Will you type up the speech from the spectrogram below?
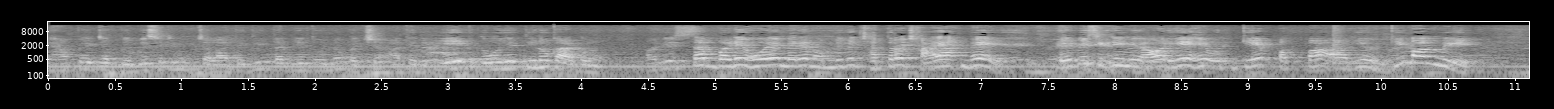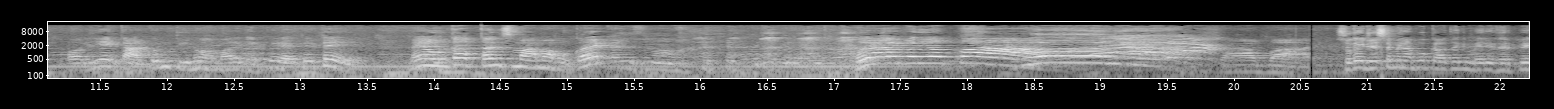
यहाँ पे जब बेबी सिटिंग चलाती थी तब ये दोनों बच्चे आते थे। एक दो ये तीनों कार्टून और ये सब बड़े हुए मेरे मम्मी के छत्र छाया में बेबी सिटिंग में। और ये है उनके पप्पा और ये उनकी मम्मी। और ये कार्टून तीनों हमारे घर पे रहते थे। मैं उनका कंस मामा हूँ करेक्ट बोला गणपति बप्पा शाबाश सो so, जैसे मैंने आपको कहा था कि मेरे घर पे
